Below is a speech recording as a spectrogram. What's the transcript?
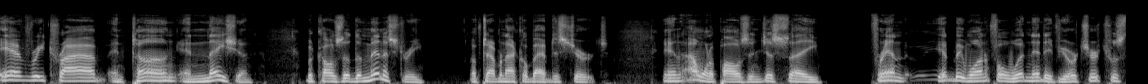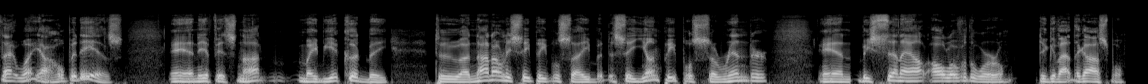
every tribe and tongue and nation because of the ministry of Tabernacle Baptist Church. And I want to pause and just say, friend, it'd be wonderful, wouldn't it, if your church was that way? I hope it is. And if it's not, maybe it could be. To uh, not only see people saved, but to see young people surrender and be sent out all over the world to give out the gospel.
